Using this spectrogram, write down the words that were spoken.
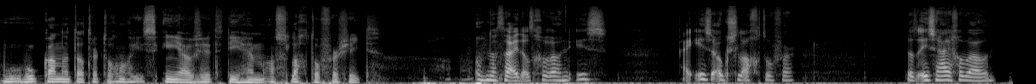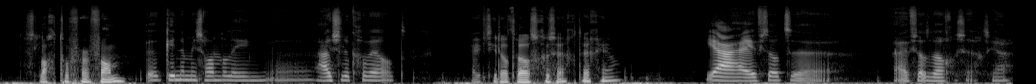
Hoe, hoe kan het dat er toch nog iets in jou zit die hem als slachtoffer ziet? Omdat hij dat gewoon is. Hij is ook slachtoffer. Dat is hij gewoon. Slachtoffer van? Eh, kindermishandeling, eh, huiselijk geweld. Heeft hij dat wel eens gezegd tegen jou? Ja, hij heeft dat, eh, hij heeft dat wel gezegd, ja.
